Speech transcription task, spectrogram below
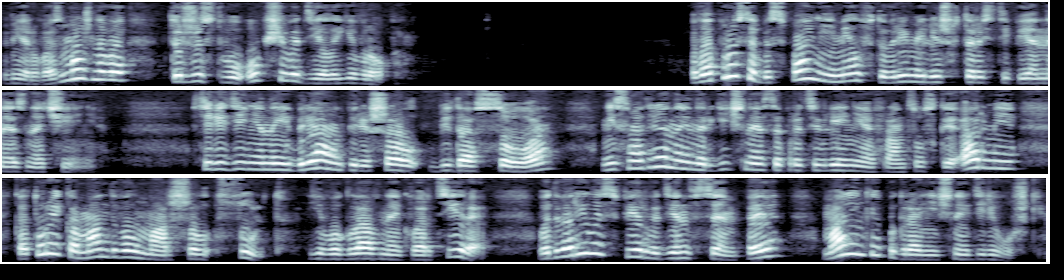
в меру возможного, торжеству общего дела Европы. Вопрос об Испании имел в то время лишь второстепенное значение. В середине ноября он перешел Бедасоа, несмотря на энергичное сопротивление французской армии, которой командовал маршал Сульт. Его главная квартира водворилась в первый день в Сен-Пе, маленькой пограничной деревушке.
